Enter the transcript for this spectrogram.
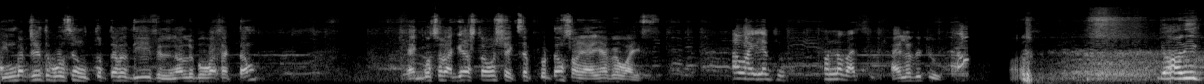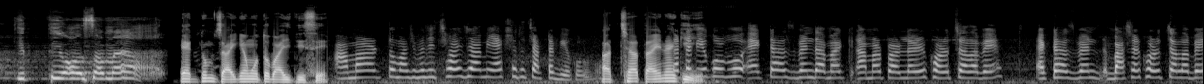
তিনবার যেহেতু বলছেন উত্তর তাহলে দিয়েই ফেলি নাহলে বোবা থাকতাম এক বছর আগে আসলে অবশ্যই অ্যাকসেপ্ট করতাম sorry I have a wife Oh, I love you. ধন্যবাদ আই লাভ ইউ টু यार ये कितनी औसम है একদম জায়গা মতো বাজ দিছে। আমার তো মাঝে মাঝে ইচ্ছা হয় যে আমি একসাথে চারটা বিয়ে করব। আচ্ছা তাই নাকি? চারটা বিয়ে করব একটা হাজবেন্ড আমাকে আমার পার্লারের খরচ চালাবে একটা হাজবেন্ড বাসার খরচ চালাবে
